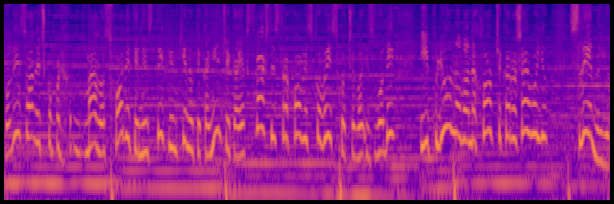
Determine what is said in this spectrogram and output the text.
Коли сонечко мало сходити, не встиг він кинути камінчика, як страшне страховисько вискочило із води і плюнуло на хлопчика рожевою слиною.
